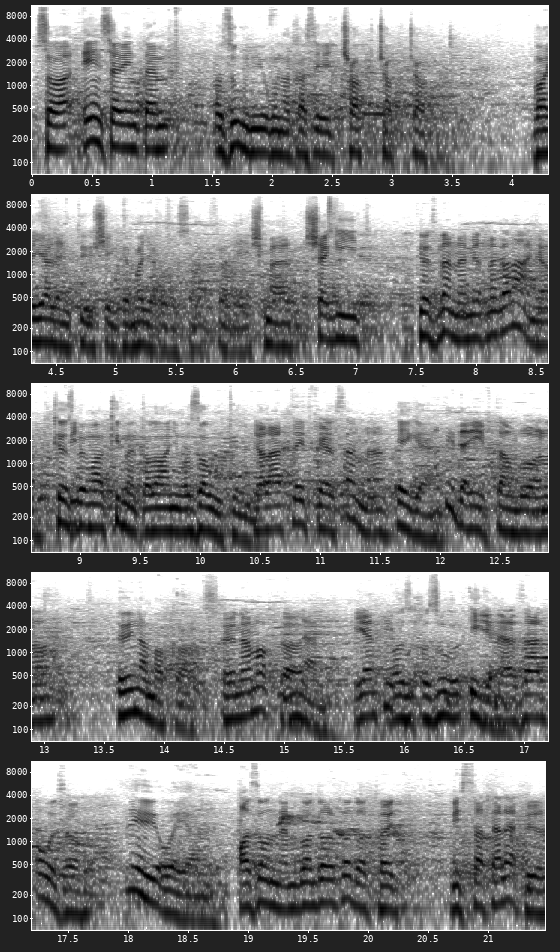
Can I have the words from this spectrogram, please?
szóval én szerintem az Uniónak azért csak-csak-csak van jelentősége Magyarország felé is, mert segít. Közben nem jött meg a lánya? Közben már kiment a lányom az autón. Ja, látta itt fél szemmel? Igen. Hát ide hívtam volna. Ő nem akar. Ő nem akar? Nem. Ilyen típus? Az, az úr, igen. elzárkózó? Ő olyan. Azon nem gondolkodott, hogy visszatelepül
